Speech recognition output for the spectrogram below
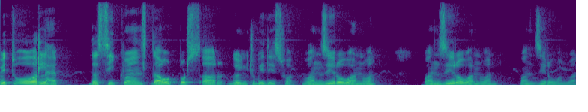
with overlap the sequence the outputs are going to be this one. 1011 1011 1011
